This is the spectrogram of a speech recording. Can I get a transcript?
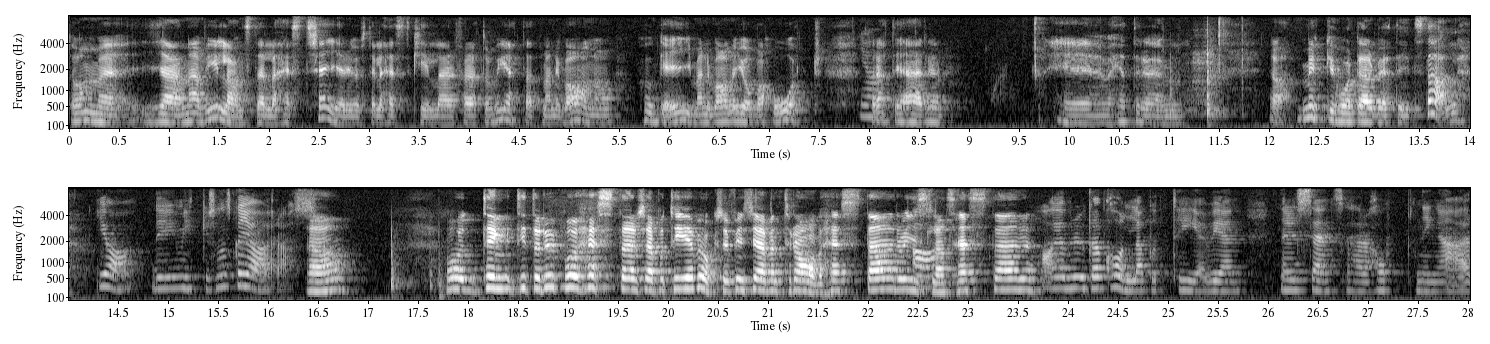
de eh, gärna vill anställa hästtjejer just, eller hästkillar för att de vet att man är van att hugga i, man är van att jobba hårt. ja, För att det är, eh, vad heter det, ja, mycket hårt arbete i ett stall. ja, det är mycket som ska göras. Ja. Och tänk, tittar du på hästar så på TV också? Det finns ju även travhästar och islandshästar. Ja, jag brukar kolla på TVn när det sänds så här hoppningar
